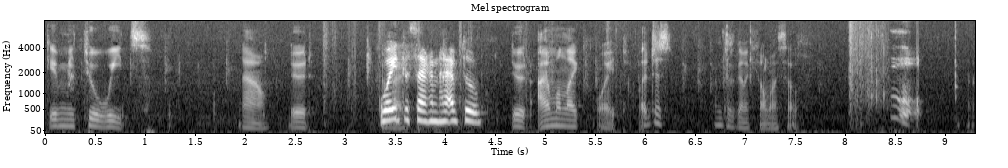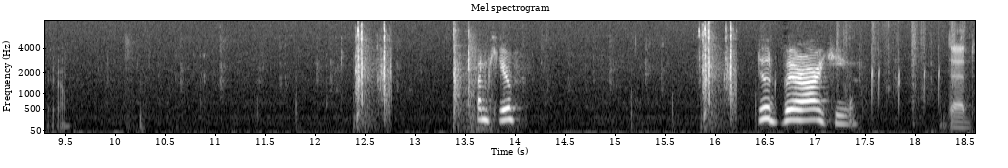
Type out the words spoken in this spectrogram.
give me two wheats. Now, dude, Wait Right. a second, I have to. dude, I'm on like, wait, I just, I'm just gonna kill myself. There we go. Come here. Dude, where are you? Dead.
